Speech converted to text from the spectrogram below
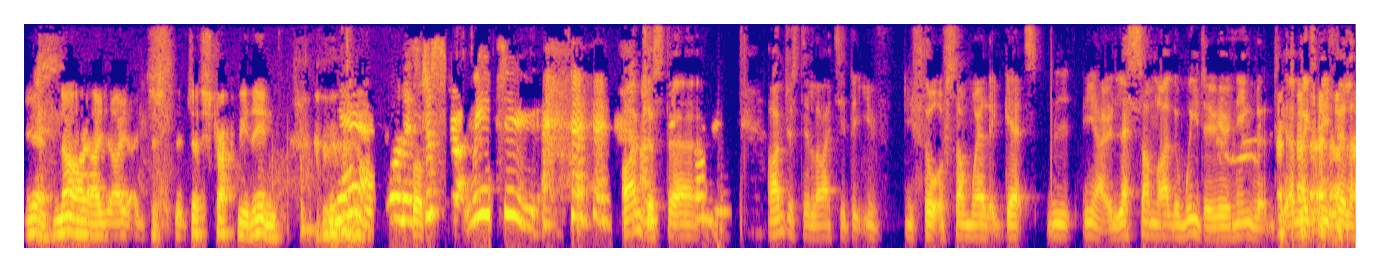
Yeah, no, I, I, I just it just struck me then. yeah, well, it's well, just struck me too. I'm just, I'm, uh, I'm just delighted that you've you thought of somewhere that gets you know less sunlight than we do here in England. That makes me feel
